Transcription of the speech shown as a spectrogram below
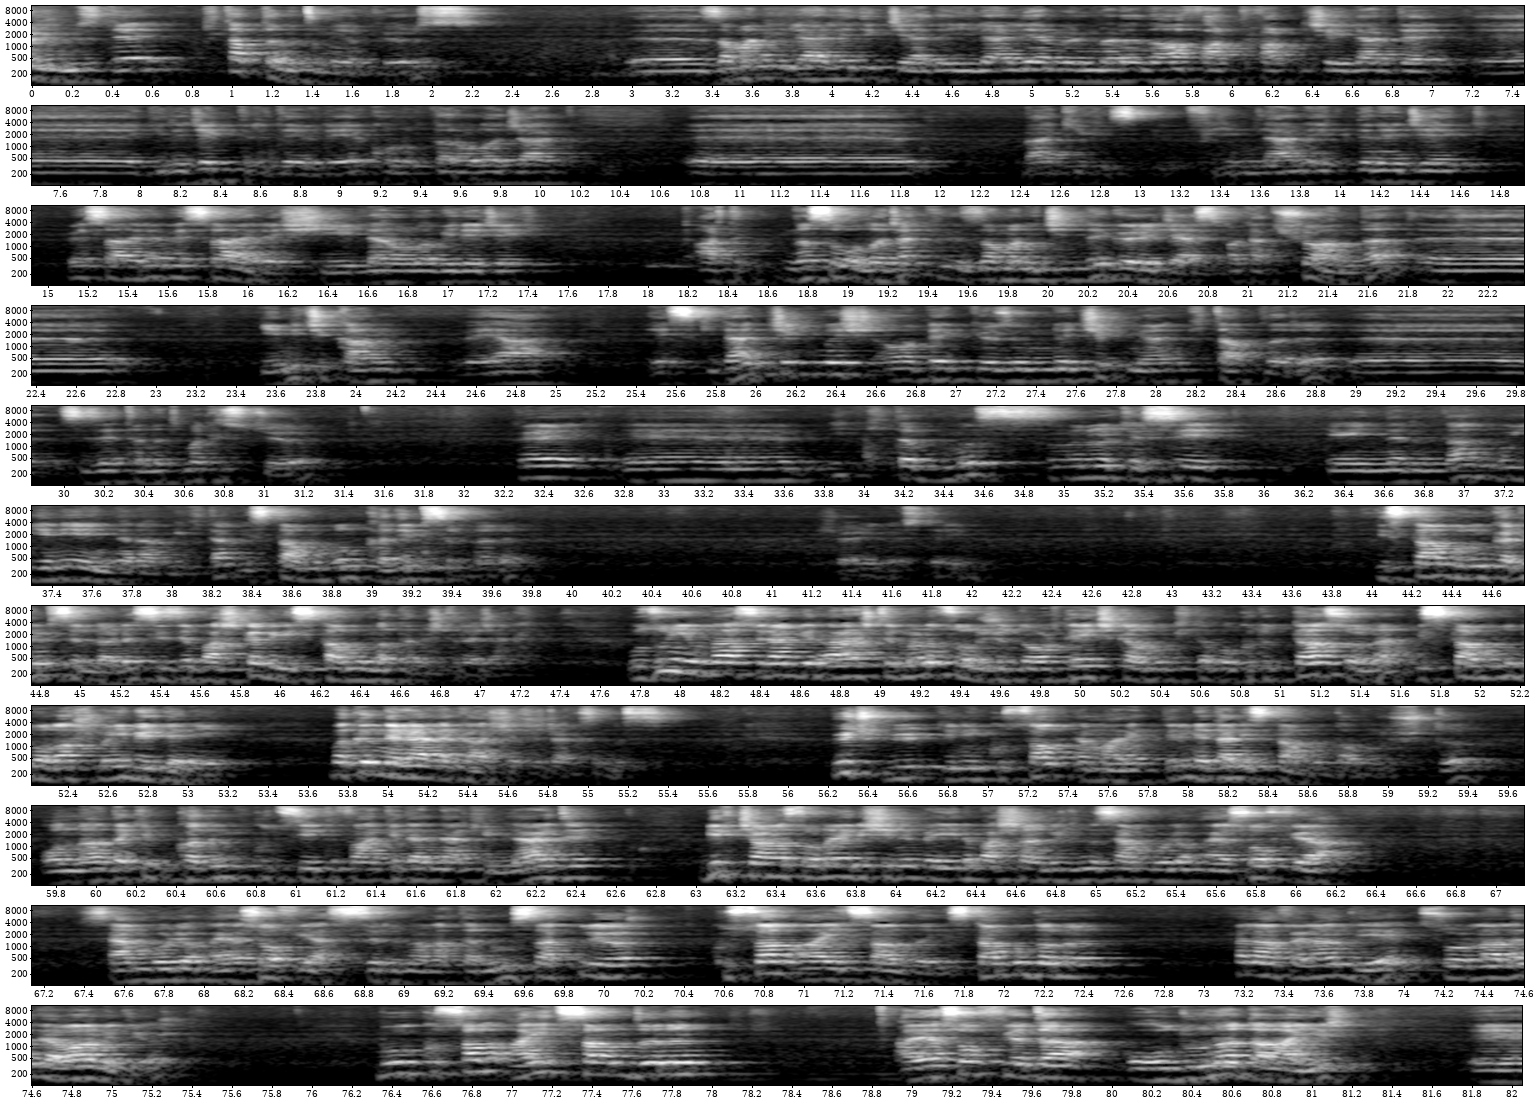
Bölümümüzde kitap tanıtımı yapıyoruz. Ee, zaman ilerledikçe ya da ilerleyen bölümlerde daha farklı farklı şeyler de e, girecektir devreye. Konuklar olacak, e, belki filmler eklenecek vesaire vesaire. Şiirler olabilecek. Artık nasıl olacak zaman içinde göreceğiz. Fakat şu anda e, yeni çıkan veya eskiden çıkmış ama pek göz önüne çıkmayan kitapları e, size tanıtmak istiyorum. Ve e, ilk kitabımız Sınır Ötesi yayınlarından bu yeni yayınlanan bir kitap İstanbul'un Kadim Sırları. Şöyle göstereyim. İstanbul'un Kadim Sırları sizi başka bir İstanbul'la tanıştıracak. Uzun yıllar süren bir araştırmanın sonucunda ortaya çıkan bu kitabı okuduktan sonra İstanbul'u dolaşmayı bir deneyin. Bakın nelerle karşılaşacaksınız. Üç büyük dinin kutsal emanetleri neden İstanbul'da buluştu? Onlardaki bu kadın kutsiyeti fark edenler kimlerdi? Bir çağın sona erişinin ve yeni başlangıcının sembolü Ayasofya, sembolü Ayasofya sırrının anahtarını mı saklıyor? Kutsal ait sandığı İstanbul'da mı? Falan falan diye sorularla devam ediyor. Bu kutsal ait sandığının Ayasofya'da olduğuna dair e,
